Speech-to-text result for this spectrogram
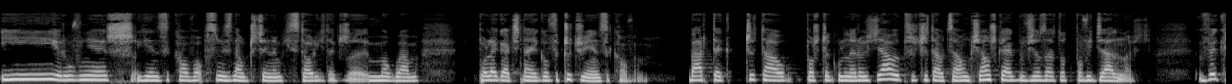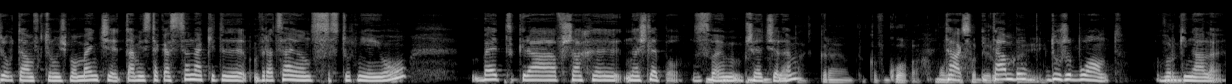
i również językowo, w sumie jest nauczycielem historii, także mogłam polegać na jego wyczuciu językowym. Bartek czytał poszczególne rozdziały, przeczytał całą książkę, jakby wziął za to odpowiedzialność wykrył tam w którymś momencie, tam jest taka scena, kiedy wracając z turnieju, Bet gra w szachy na ślepo ze swoim mm, przyjacielem. Tak, grają tylko w głowach. Mówią tak, sobie i tam był i... duży błąd w mm. oryginale.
